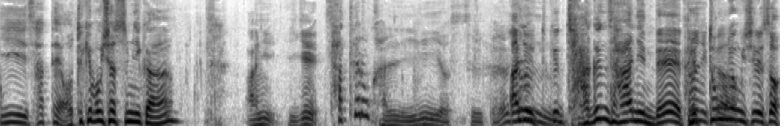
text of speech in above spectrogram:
이 사태 어떻게 보셨습니까? 아니 이게 사태로 갈 일이었을까요? 아니요, 저는 그 작은 사안인데 그러니까. 대통령실에서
